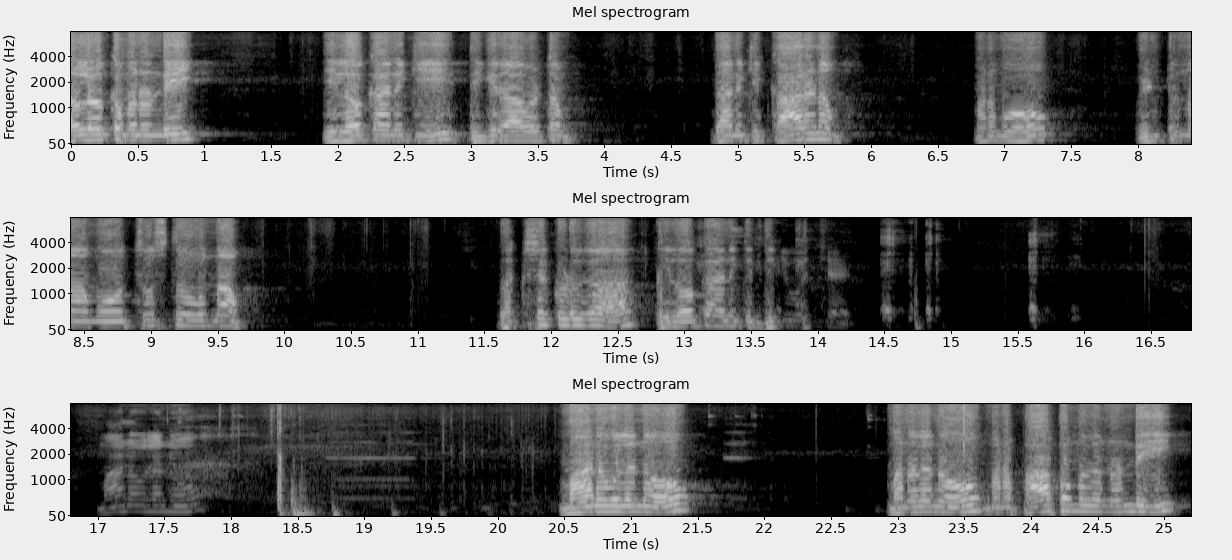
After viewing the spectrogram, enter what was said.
పరలోకము నుండి ఈ లోకానికి దిగి రావటం దానికి కారణం మనము వింటున్నాము చూస్తూ ఉన్నాం. రక్షకుడుగా ఈ లోకానికి దిగి వచ్చాడు. మానవులను మానవులను మనలను మన పాపముల నుండి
